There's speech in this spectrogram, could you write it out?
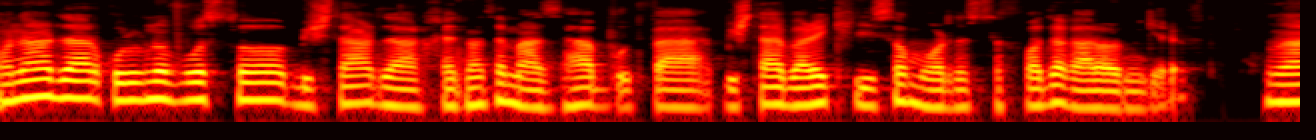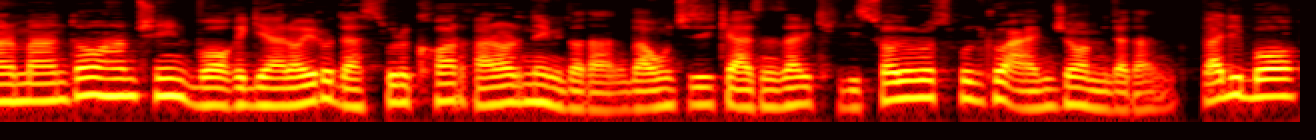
هنر در قرون وسطا بیشتر در خدمت مذهب بود و بیشتر برای کلیسا مورد استفاده قرار می گرفت. هنرمندا همچنین واقعگرایی رو دستور کار قرار نمی‌دادند و اون چیزی که از نظر کلیسا درست بود رو انجام می‌دادند. ولی با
